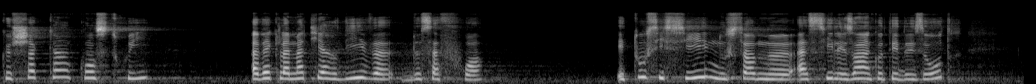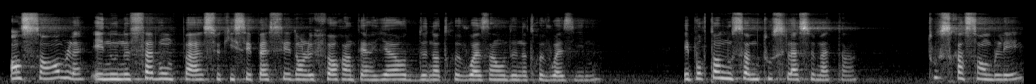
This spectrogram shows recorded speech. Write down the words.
que chacun construit avec la matière vive de sa foi. Et tous ici, nous sommes assis les uns à côté des autres, ensemble, et nous ne savons pas ce qui s'est passé dans le fort intérieur de notre voisin ou de notre voisine. Et pourtant, nous sommes tous là ce matin, tous rassemblés,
